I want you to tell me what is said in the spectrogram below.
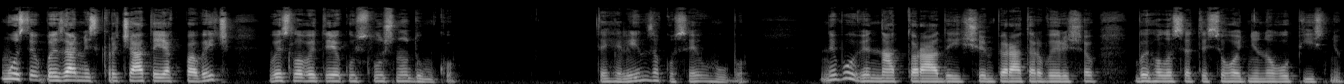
мусив би замість кричати, як павич, висловити якусь слушну думку. Тегелін закусив губу. Не був він надто радий, що імператор вирішив виголосити сьогодні нову пісню.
